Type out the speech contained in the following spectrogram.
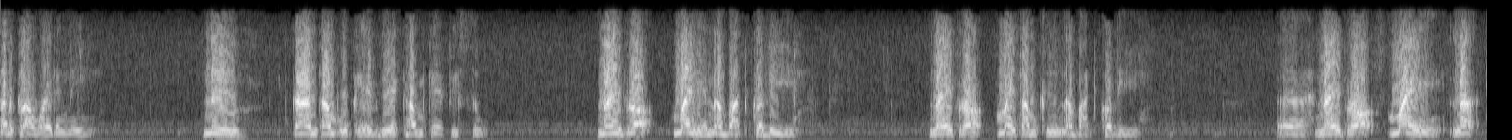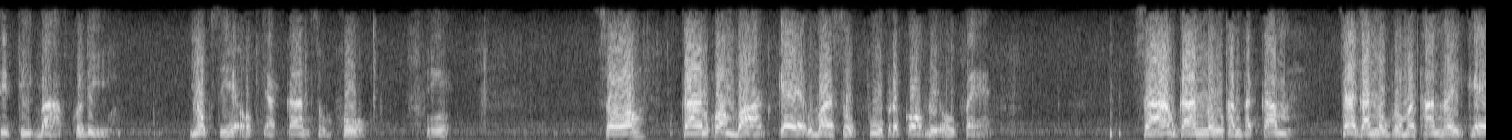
ท่านกล่าวไว้ดังนี้หนึ่งการทำอุเขเบียกรรมแก่ภิกษุ ในเพราะไม่เห็นอบัตก็ดี ในเพราะไม่ทำคืนอบัตก็ดีในเพราะไม่ละทิฏฐิบาปก็ดี ยกเสียออกจากการสมโภคอย่างนี้สองการคว่ำบาตรแก่อุบาสกผู้ประกอบด้วยองค์แปดสามการลงทันตกรรมและการลงพรหมฐานให้แก่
